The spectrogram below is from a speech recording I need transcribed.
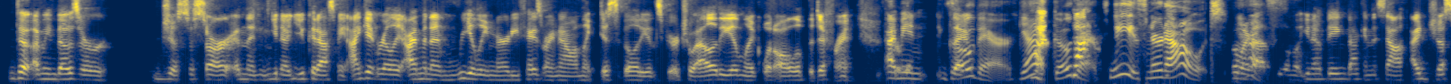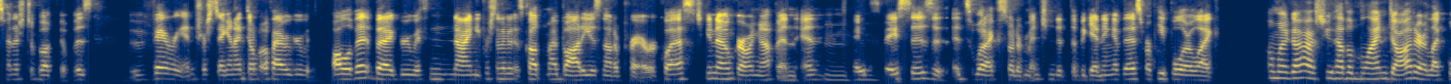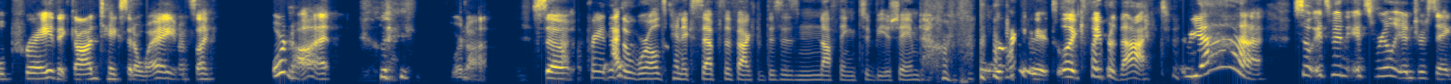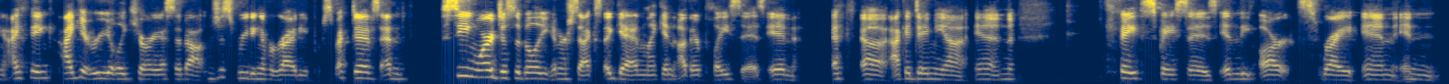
the, I mean, those are just to start. And then you know you could ask me i get really i'm in a really nerdy phase right now on like disability and spirituality and like what all of the different i mean go there. Yeah go there. Please nerd out. Oh my yes. god you know being back in the south i just finished a book that was very interesting and i don't know if i agree with all of it but i agree with 90% of it. It's called my body is not a prayer request you know growing up in in mm-hmm. spaces. It, it's what i sort of mentioned at the beginning of this where people are like oh my gosh you have a blind daughter. Like we'll pray that god takes it away. And it's like or not. or not. So yeah, pray that I, the world can accept the fact that this is nothing to be ashamed of. right. Like play for that. Yeah. So it's been it's really interesting. I think I get really curious about just reading a variety of perspectives and seeing where disability intersects again, like in other places, in uh, academia, in faith spaces, in the arts, right? In in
